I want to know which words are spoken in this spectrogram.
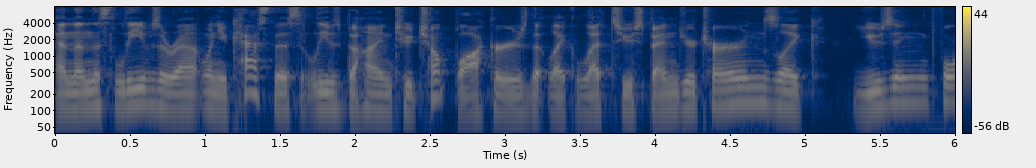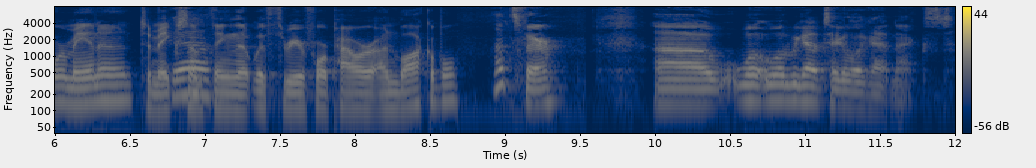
and then this leaves around when you cast this, it leaves behind two chump blockers that like lets you spend your turns like using four mana to make Yeah. something that with three or four power unblockable. That's fair. Uh, what, what do we got to take a look at next?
